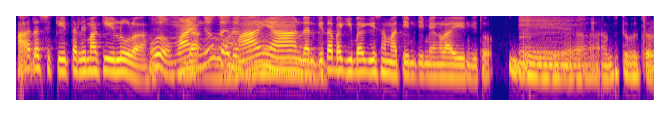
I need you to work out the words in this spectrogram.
Ada sekitar 5 kilo lah Oh, main Dan- juga tuh. lumayan dan kita bagi-bagi sama tim-tim yang lain gitu Iya betul betul.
